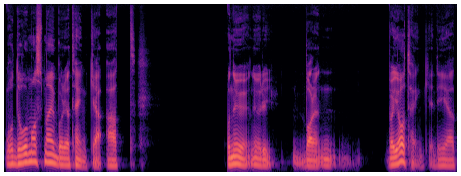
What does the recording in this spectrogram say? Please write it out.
Och då måste man ju börja tänka att, och nu, nu är det bara en, vad jag tänker, det är att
